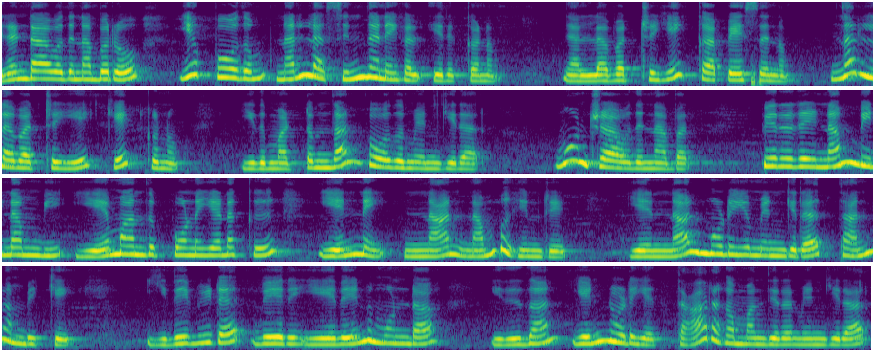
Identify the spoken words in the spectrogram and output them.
இரண்டாவது நபரோ எப்போதும் நல்ல சிந்தனைகள் இருக்கணும். நல்லவற்றையே க பேசணும். நல்லவற்றையே கேட்கணும். இது மட்டும்தான் போதும் என்கிறார் மூன்றாவது நபர். பிறரை நம்பி நம்பி ஏமாந்து போன எனக்கு என்னை நான் நம்புகின்றேன். என்னால் முடியும் என்கிற தன்னம்பிக்கை. இதைவிட வேறு ஏதேனும் உண்டா? இதுதான் என்னுடைய தாரக மந்திரம் என்கிறார்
